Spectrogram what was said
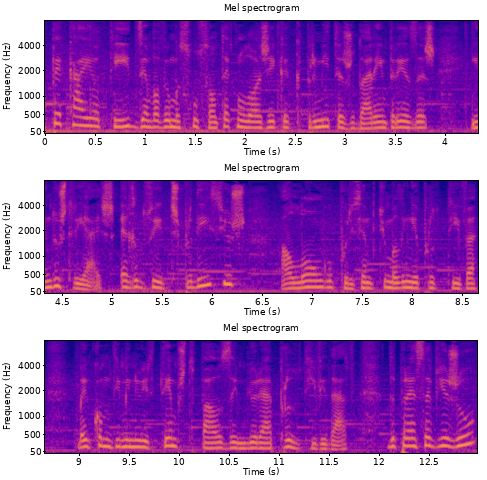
PKIoT desenvolveu uma solução tecnológica que permite ajudar empresas industriais a reduzir desperdícios ao longo, por exemplo, de uma linha produtiva, bem como diminuir tempos de pausa e melhorar a produtividade. Depressa viajou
